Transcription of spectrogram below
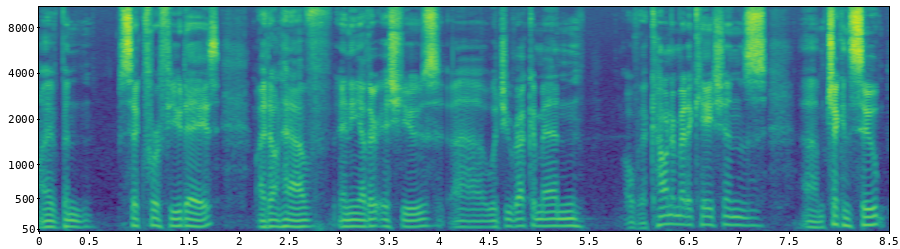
I've been sick for a few days. I don't have any other issues. Uh, would you recommend over the counter medications, um, chicken soup,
